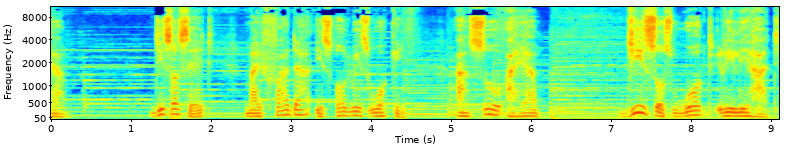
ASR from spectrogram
am. Jesus said, My Father is always working, and so I am. Jesus worked really hard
